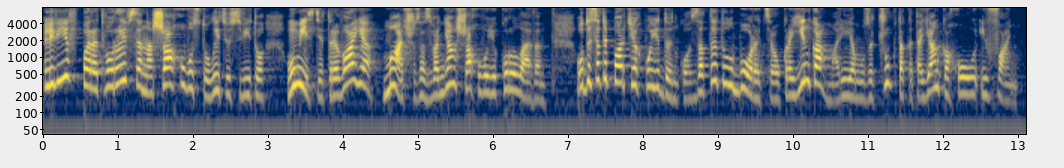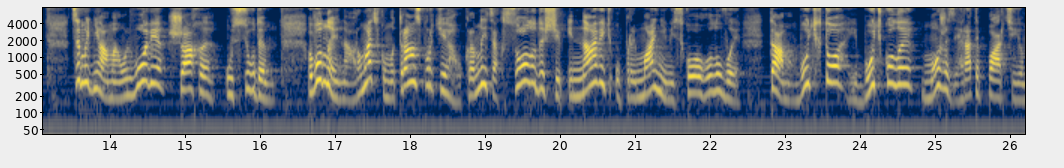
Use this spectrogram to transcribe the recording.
Львів перетворився на шахову столицю світу. У місті триває матч за звання шахової королеви. У десяти партіях поєдинку за титул бореться українка Марія Музичук та китаянка Хоу Іфань. Цими днями у Львові шахи усюди. Вони на громадському транспорті, у крамницях солодощів і навіть у приймальні міського голови. Там будь-хто і будь-коли може зіграти партію.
